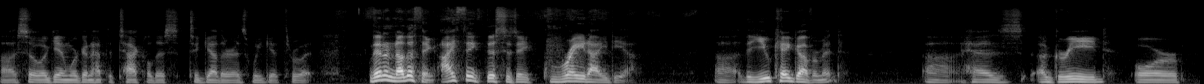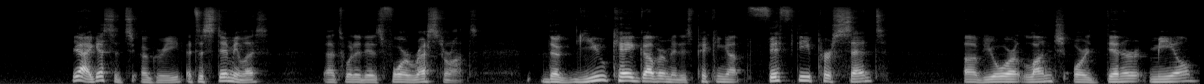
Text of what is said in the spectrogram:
Uh, so again, we're going to have to tackle this together as we get through it. Then another thing, I think this is a great idea. Uh, the UK government uh, has agreed, or yeah, I guess it's agreed. It's a stimulus. That's what it is for restaurants. The UK government is picking up 50% of your lunch or dinner meal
